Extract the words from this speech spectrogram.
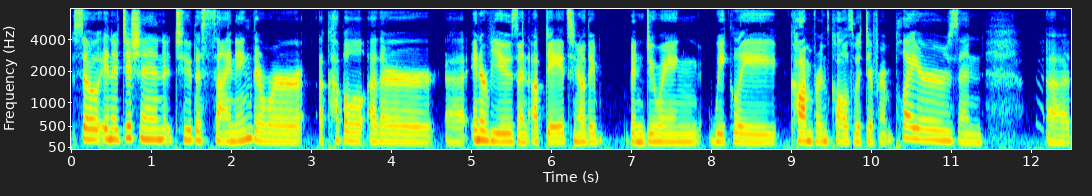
so, in addition to the signing, there were a couple other uh, interviews and updates. You know, they've been doing weekly conference calls with different players and uh,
